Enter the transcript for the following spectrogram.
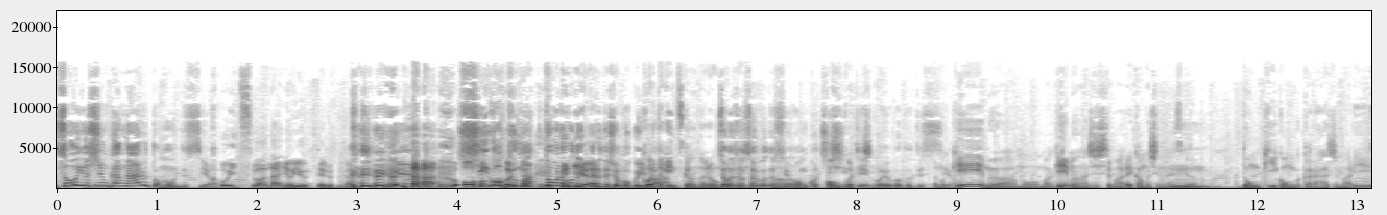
そういう瞬間があると思うんですよ。こいつは何を言ってるんだ 至極まっとうなこと言ってるでしょ、僕今。こういう時に使うんだねそうそう、そういうことですよ。うん温故知新ってこういうことですよ。でもゲームはもう、まあ、ゲームの話してもあれかもしれないですけど、うんドンキーコングから始まり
